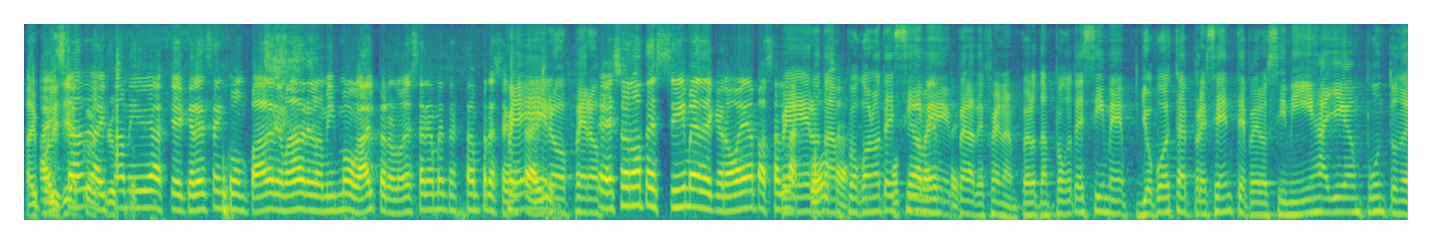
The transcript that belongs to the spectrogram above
hay, policías fa- hay corruptos. familias que crecen con padre, madre en el mismo hogar, pero no necesariamente están presentes Pero, ahí. pero, Eso no te exime de que no vaya a pasar pero las cosas. tampoco no te exime. Espérate, Fernán. Pero tampoco te exime. Yo puedo estar presente, pero si mi hija llega a un punto donde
